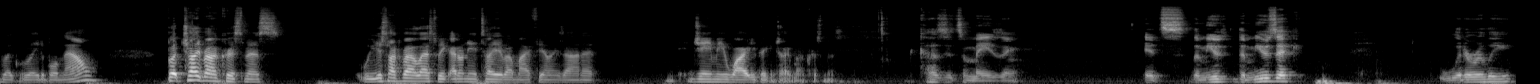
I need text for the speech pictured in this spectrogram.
like relatable now. But Charlie Brown Christmas, we just talked about it last week. I don't need to tell you about my feelings on it. Jamie, why are you picking Charlie Brown Christmas? because it's amazing. It's the mu- the music. Literally,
